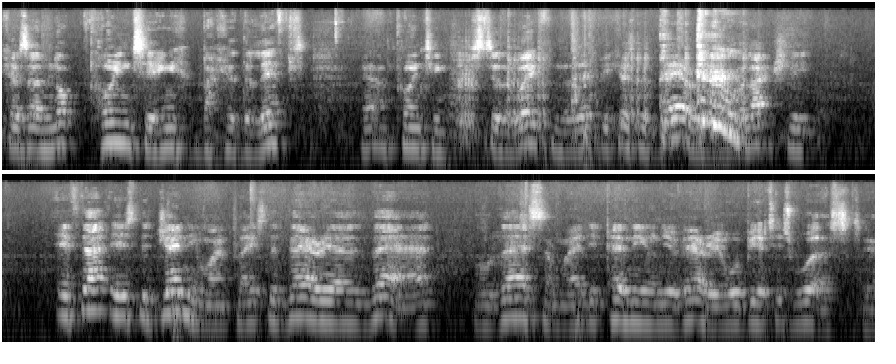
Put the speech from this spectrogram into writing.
because I'm not pointing back at the lift, yeah, I'm pointing still away from the lift because the vario will actually, if that is the genuine place, the vario there or there somewhere, depending on your vario, will be at its worst. Yeah.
